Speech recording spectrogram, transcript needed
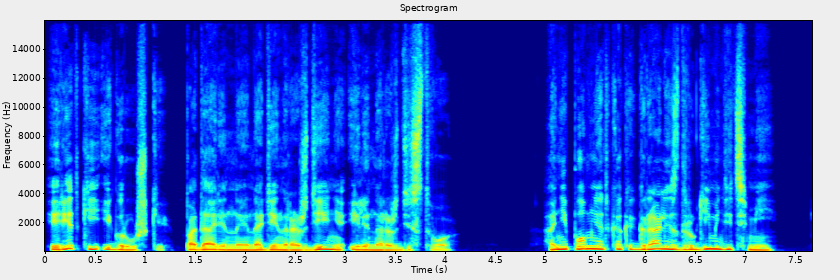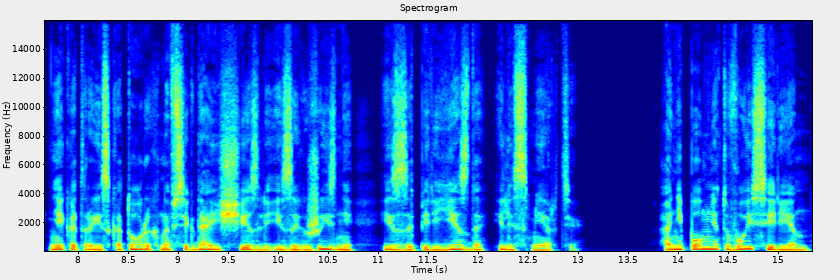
и редкие игрушки, подаренные на день рождения или на Рождество. Они помнят, как играли с другими детьми, некоторые из которых навсегда исчезли из их жизни из-за переезда или смерти. Они помнят вой сирен,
